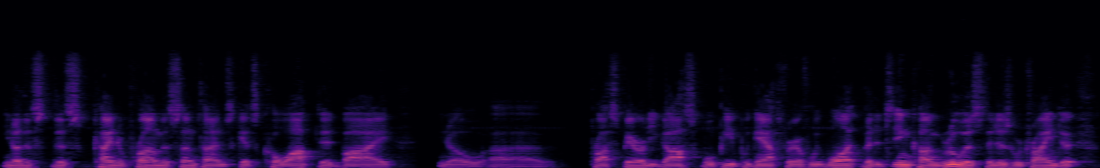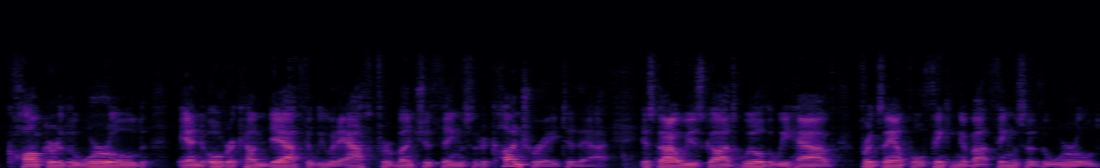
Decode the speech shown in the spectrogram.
You know, this, this kind of promise sometimes gets co opted by you know, uh, prosperity gospel people can ask for if we want, but it's incongruous that as we're trying to conquer the world and overcome death, that we would ask for a bunch of things that are contrary to that. It's not always God's will that we have. For example, thinking about things of the world,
